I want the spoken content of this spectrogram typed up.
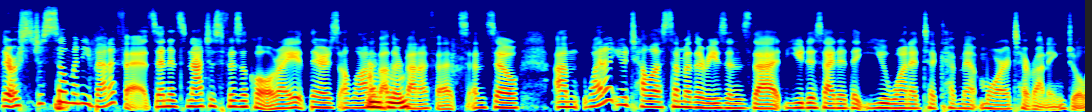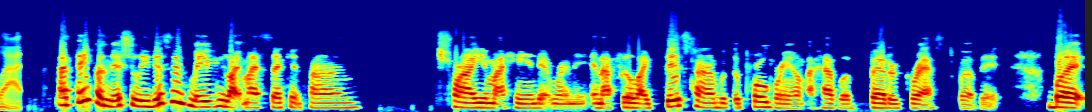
there's just so many benefits, and it's not just physical, right? There's a lot of mm-hmm. other benefits, and so um, why don't you tell us some of the reasons that you decided that you wanted to commit more to running, Juliette? I think initially this is maybe like my second time trying my hand at running. And I feel like this time with the program, I have a better grasp of it. But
